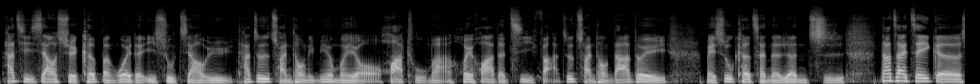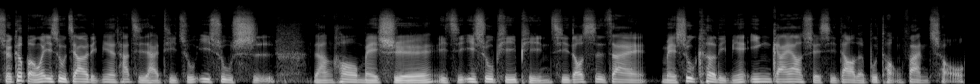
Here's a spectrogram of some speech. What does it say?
它其实是要学科本位的艺术教育，它就是传统里面我们有画图嘛，绘画的技法，就是传统大家对美术课程的认知。那在这个学科本位艺术教育里面，它其实还提出艺术史，然后美学以及艺术批评，其实都是在美术课里面应该要学习到的不同范畴。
